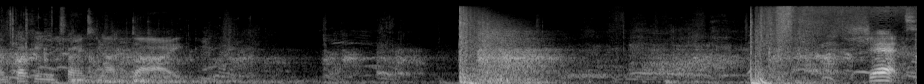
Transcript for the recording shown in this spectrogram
I'm fucking trying to not die. Shit!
